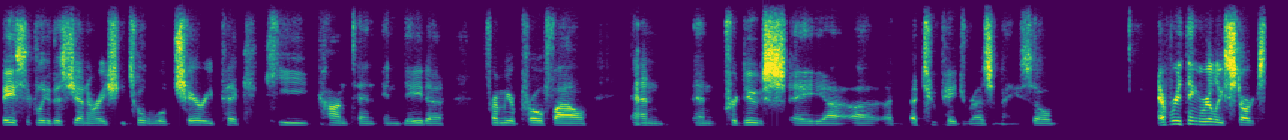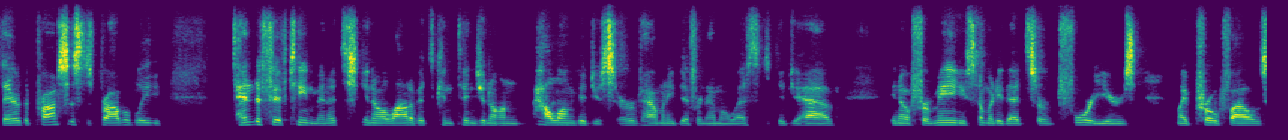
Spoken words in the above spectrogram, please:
basically this generation tool will cherry pick key content and data from your profile and and produce a, uh, a, a two-page resume. So everything really starts there. The process is probably 10 to 15 minutes. You know, a lot of it's contingent on how mm-hmm. long did you serve, how many different MOSs did you have. You know, for me, somebody that served four years, my profile is,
